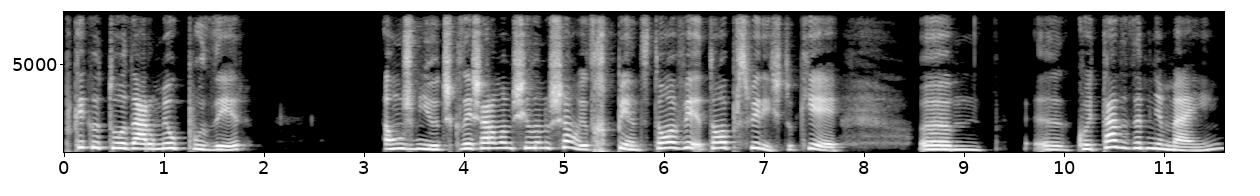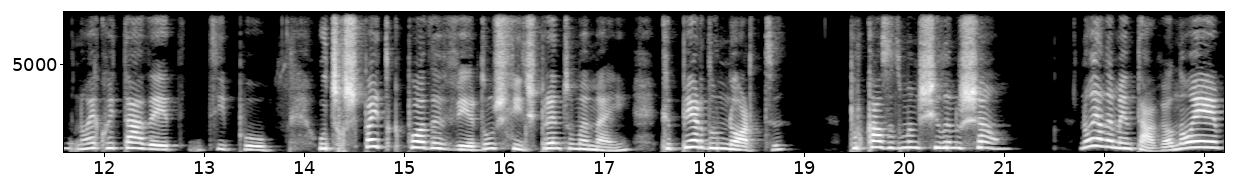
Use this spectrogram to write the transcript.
porquê que eu estou a dar o meu poder a uns miúdos que deixaram uma mochila no chão? Eu de repente, estão a ver, estão a perceber isto, que é... Um, eh, coitada da minha mãe, não é coitada, é tipo o desrespeito que pode haver de uns filhos perante uma mãe que perde o norte por causa de uma mochila no chão. Não é lamentável, não é.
